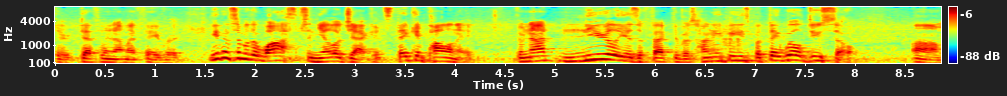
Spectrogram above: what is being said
They're definitely not my favorite. Even some of the wasps and yellow jackets, they can pollinate. They're not nearly as effective as honeybees, but they will do so. Um,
